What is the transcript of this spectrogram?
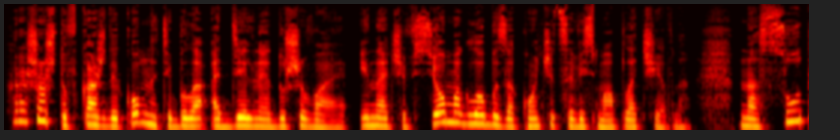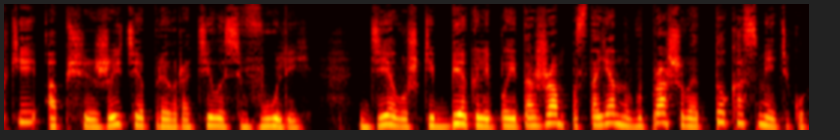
Хорошо, что в каждой комнате была отдельная душевая, иначе все могло бы закончиться весьма плачевно. На сутки общежитие превратилось в улей. Девушки бегали по этажам, постоянно выпрашивая то косметику,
